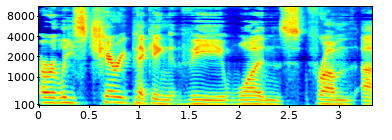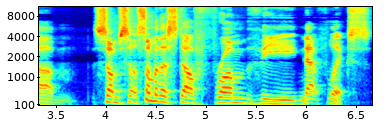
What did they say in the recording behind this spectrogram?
or at least cherry picking the ones from um some some of the stuff from the Netflix,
